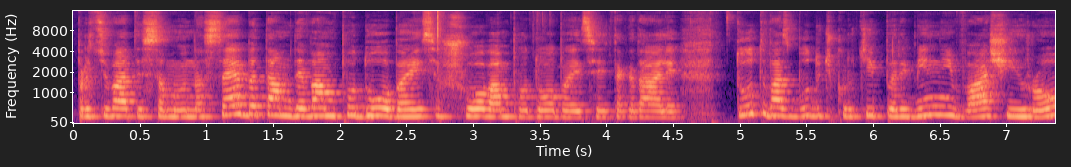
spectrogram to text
працювати самою на себе, там, де вам подобається, що вам подобається і так далі. Тут у вас будуть круті переміни в вашій роботі.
